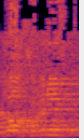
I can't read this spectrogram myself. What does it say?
Então, Dr. Communion.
